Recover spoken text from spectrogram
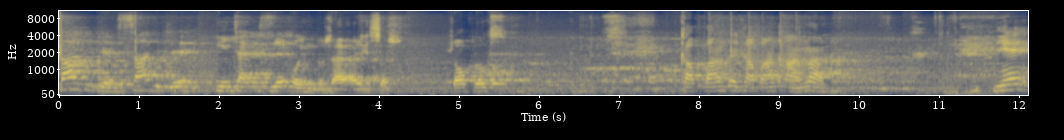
sadece sadece internetli oyundur arkadaşlar. Roblox kapandı kapandı anlar. Niye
